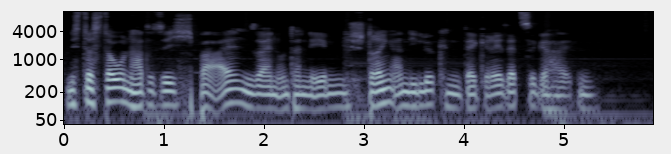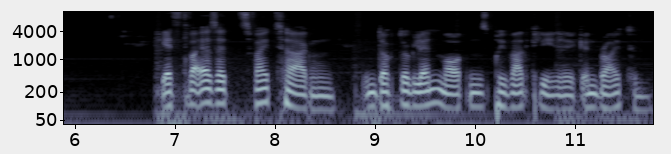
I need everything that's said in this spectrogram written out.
Mr. Stone hatte sich bei allen seinen Unternehmen streng an die Lücken der Gesetze gehalten. Jetzt war er seit zwei Tagen in Dr. Glenn Mortons Privatklinik in Brighton.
